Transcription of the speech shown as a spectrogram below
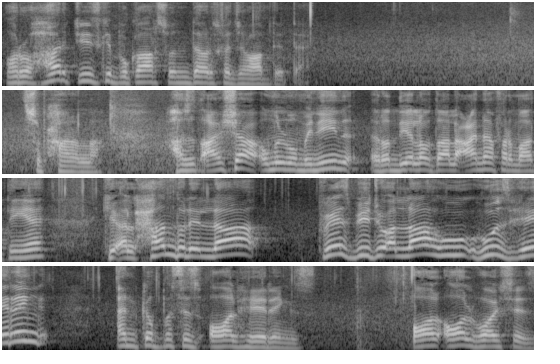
اور وہ ہر چیز کی پکار سنتا ہے اور اس کا جواب دیتا ہے۔ سبحان اللہ حضرت عائشہ ام المومنین رضی اللہ تعالی عنہ فرماتی ہیں کہ الحمد للہ پریز بی جو اللہ who is hearing and all hearings all all voices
